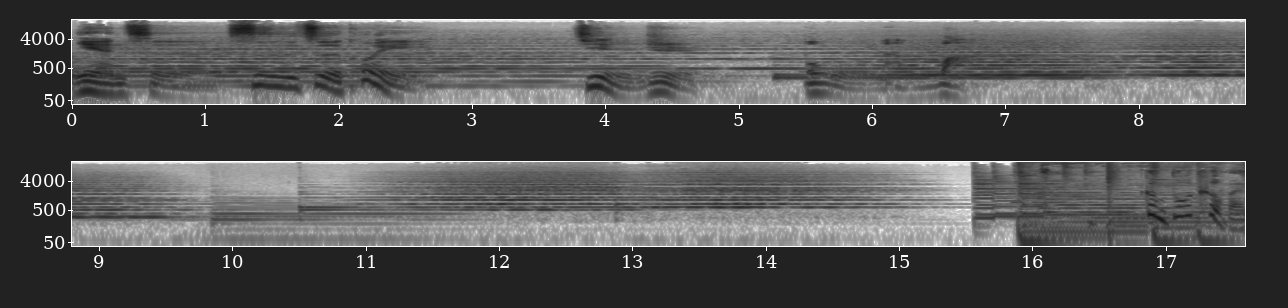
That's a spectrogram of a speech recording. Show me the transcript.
念此思自愧，近日不能忘。更多课文，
